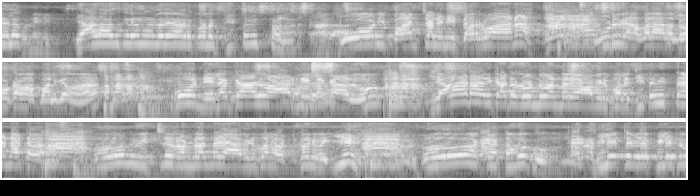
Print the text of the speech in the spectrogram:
నెలకు ఏడాదికి రెండు వందల యాభై రూపాయల జీతం ఇస్తాను. ఓ నీ పాంచని నీ దర్వానా? చూడు రవ్వలాల లోకమా పలకమా ఓ నెల కాదు ఆరు నెలలు కాదు. ఏడాది కట రెండు వందల యాభై రూపాయల జీతం ఇస్తాడట ఓ నువ్వు ఇచ్చిన రెండు వందల యాభై రూపాయలు పట్టుకొని పోయి. ఓ అక్కడ తవ్వకు. పిల్లెట్ల మీద పిల్లెట్లు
